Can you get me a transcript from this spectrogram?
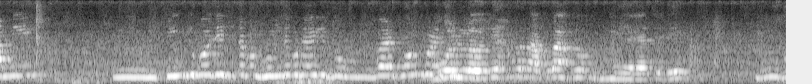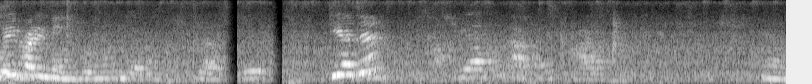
আমি পিঙ্কি বলছি তারপর ঘুম থেকে উঠে দুবার ফোন করে বলল যে আমার আপনার তো ঘুমিয়ে গেছে রে। বুঝতেই পারিনি। কি আছে? হুম।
